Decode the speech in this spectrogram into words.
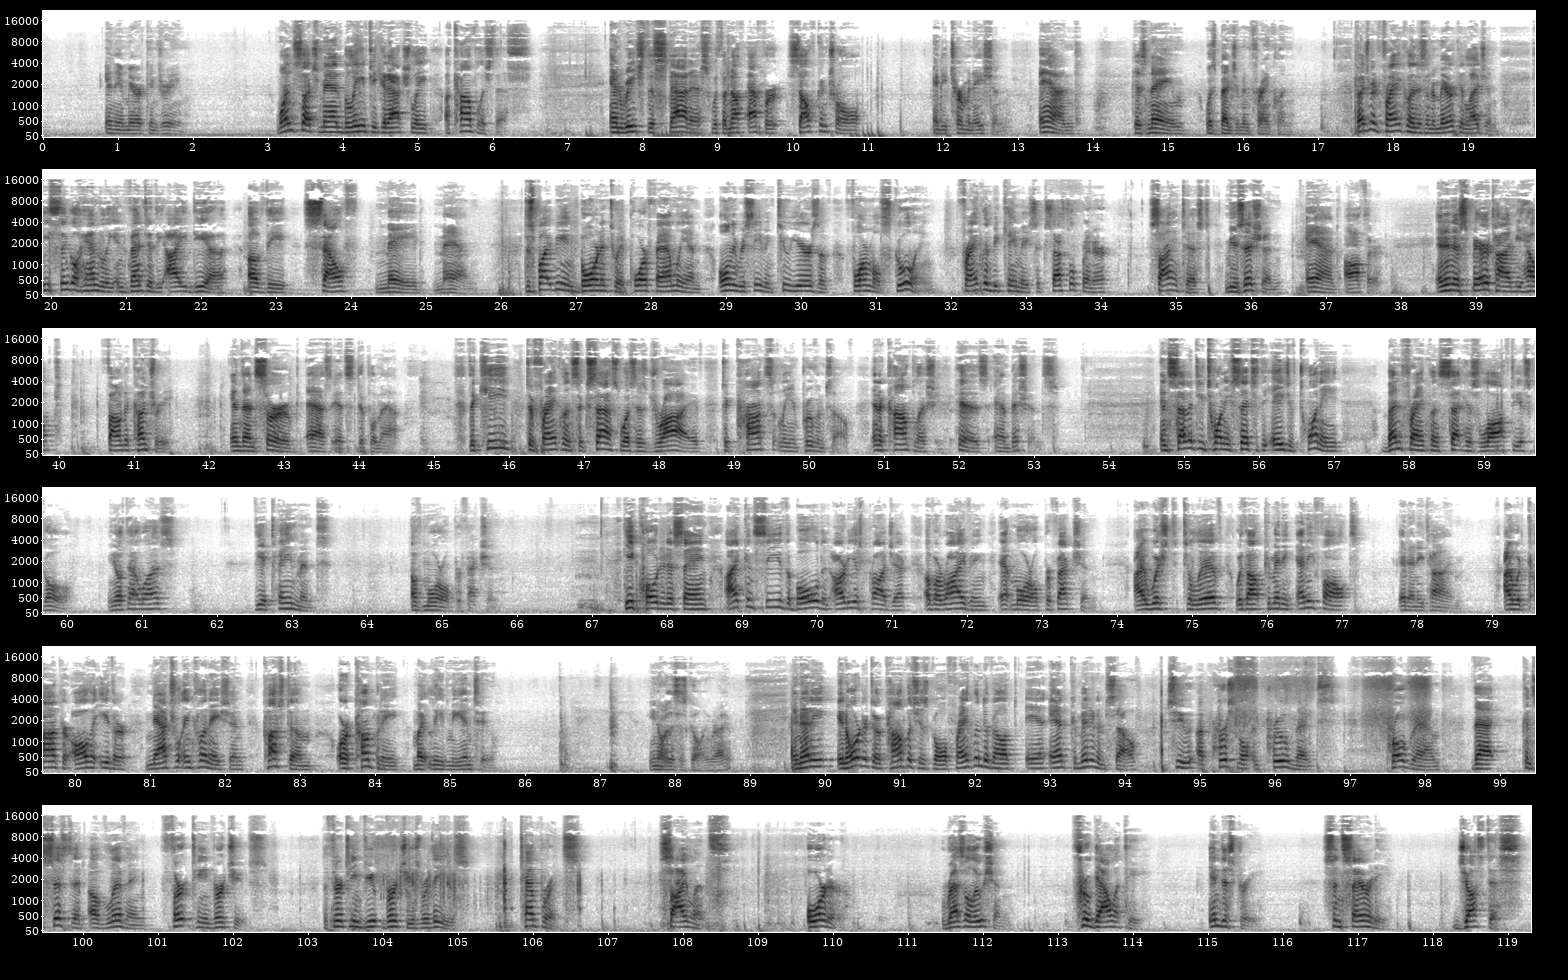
in the American dream. One such man believed he could actually accomplish this and reach this status with enough effort, self control, and determination. And his name was Benjamin Franklin. Benjamin Franklin is an American legend. He single handedly invented the idea of the self made man. Despite being born into a poor family and only receiving two years of formal schooling, Franklin became a successful printer, scientist, musician, and author. And in his spare time, he helped found a country and then served as its diplomat. The key to Franklin's success was his drive to constantly improve himself and accomplish his ambitions. In 1726, at the age of 20, Ben Franklin set his loftiest goal. You know what that was? The attainment of moral perfection. He quoted as saying, I conceive the bold and arduous project of arriving at moral perfection. I wished to live without committing any fault at any time. I would conquer all that either natural inclination, custom, or company might lead me into. You know where this is going, right? In, any, in order to accomplish his goal, Franklin developed and, and committed himself to a personal improvement program that consisted of living 13 virtues. The 13 virtues were these temperance, silence, order, resolution, frugality, industry, sincerity, justice,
